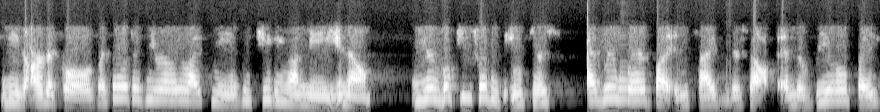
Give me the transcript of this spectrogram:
these articles, like, oh, does he really like me? Is he cheating on me? You know, you're looking for these answers everywhere but inside yourself. And the real place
